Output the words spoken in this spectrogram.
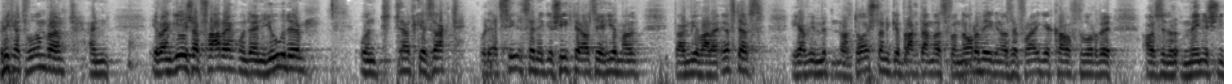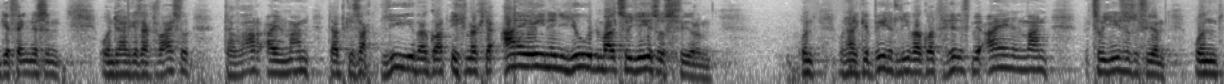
Richard Wurmbrand, ein evangelischer Pfarrer und ein Jude, und er hat gesagt, oder erzählt seine Geschichte, als er hier mal, bei mir war er öfters, ich habe ihn mit nach Deutschland gebracht, damals von Norwegen, als er freigekauft wurde, aus den rumänischen Gefängnissen. Und er hat gesagt, weißt du, da war ein Mann, der hat gesagt, lieber Gott, ich möchte einen Juden mal zu Jesus führen. Und, und hat gebetet, lieber Gott, hilf mir, einen Mann zu Jesus zu führen. Und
